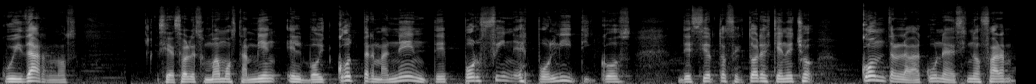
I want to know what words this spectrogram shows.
cuidarnos. Si a eso le sumamos también el boicot permanente por fines políticos de ciertos sectores que han hecho contra la vacuna de Sinopharm,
